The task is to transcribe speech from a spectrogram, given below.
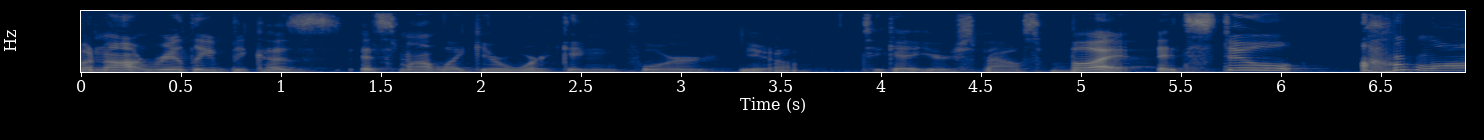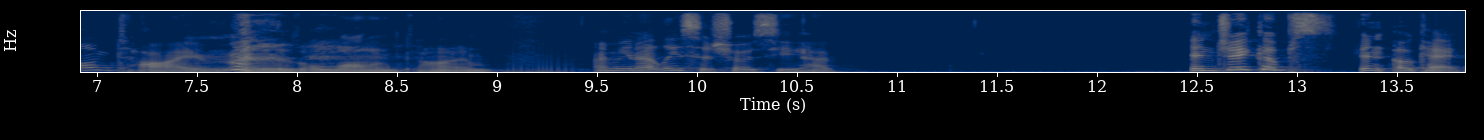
but not really because it's not like you're working for Yeah, to get your spouse, but it's still a long time. it is a long time. I mean, at least it shows you have. In Jacob's, in okay.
